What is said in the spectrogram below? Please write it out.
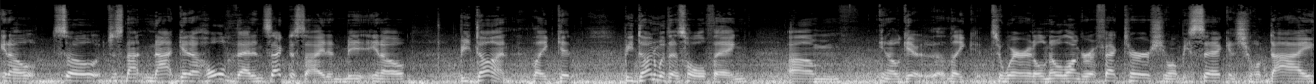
you know, so just not, not get a hold of that insecticide and be, you know, be done. Like, get, be done with this whole thing. Um, you know, get like to where it'll no longer affect her. She won't be sick and she won't die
